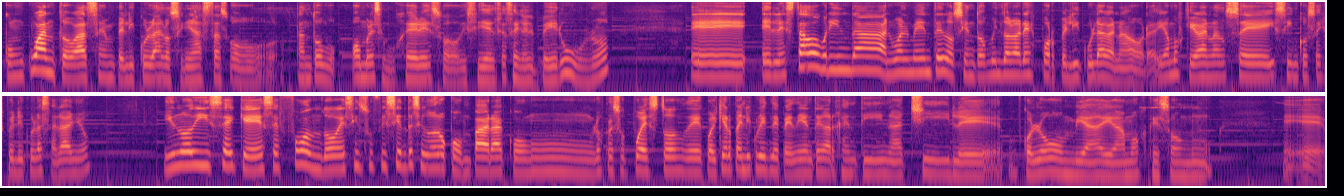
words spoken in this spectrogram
con cuánto hacen películas los cineastas o tanto hombres y mujeres o disidencias en el Perú, ¿no? Eh, el Estado brinda anualmente 200 mil dólares por película ganadora. Digamos que ganan 6, 5, 6 películas al año. Y uno dice que ese fondo es insuficiente si uno lo compara con los presupuestos de cualquier película independiente en Argentina, Chile, Colombia, digamos, que son eh,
